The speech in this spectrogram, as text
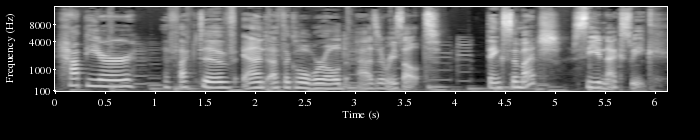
happier, effective, and ethical world as a result. Thanks so much. See you next week.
